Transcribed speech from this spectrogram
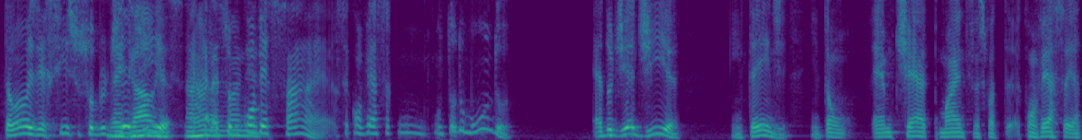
Então é um exercício sobre o Legal dia a dia. Isso. Ah, é sobre maneiro. conversar. É, você conversa com, com todo mundo. É do dia a dia. Entende? Então, M-Chat, Mindfulness, conversa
